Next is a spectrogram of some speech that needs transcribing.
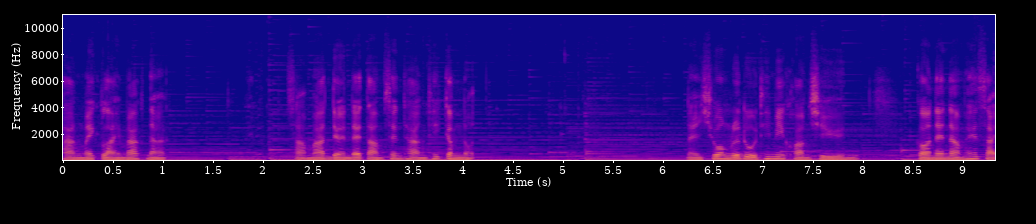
ทางไม่ไกลมากนัก สามารถเดินได้ตามเส้นทางที่กำหนด ในช่วงฤดูที่มีความชื้น ก็แนะนำให้ใส่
